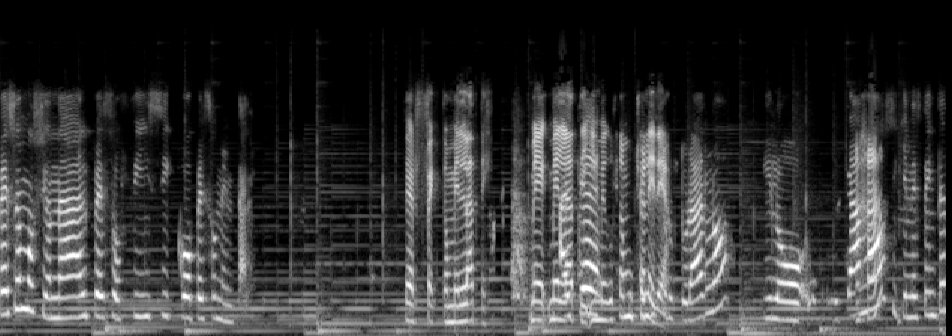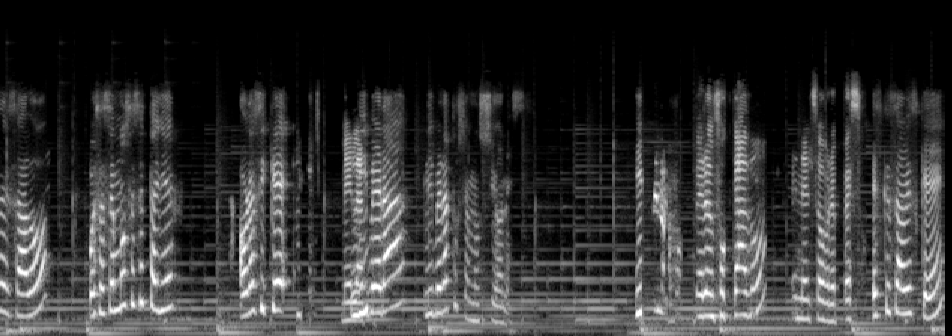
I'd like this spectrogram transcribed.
peso emocional, peso físico, peso mental. Perfecto, me late. Me, late y me gusta mucho la idea. Estructurarlo y lo publicamos y quien esté interesado, pues hacemos ese taller. Ahora sí que libera libera tus emociones. Y pero enfocado en el sobrepeso. Es que sabes que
